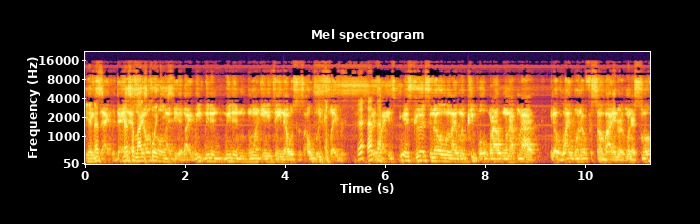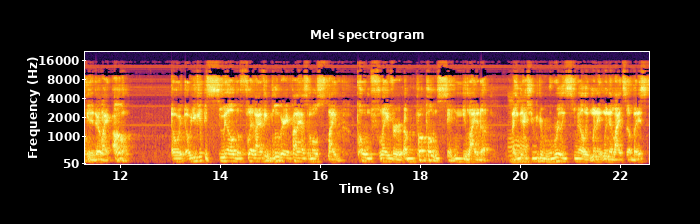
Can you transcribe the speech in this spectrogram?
Yeah, that's, exactly. That, that's a that's, light that was the whole idea. Like we, we didn't we didn't want anything that was just overly flavored. but it's like it's, it's good to know when like when people when I when I when I you know light one up for somebody and when they're smoking it, they're like, oh, or, or you can smell the flavor. Like, I think blueberry probably has the most like potent flavor, po- potent scent when you light it up. Like you can mm-hmm. actually you can really smell it when it when it lights up. But it's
